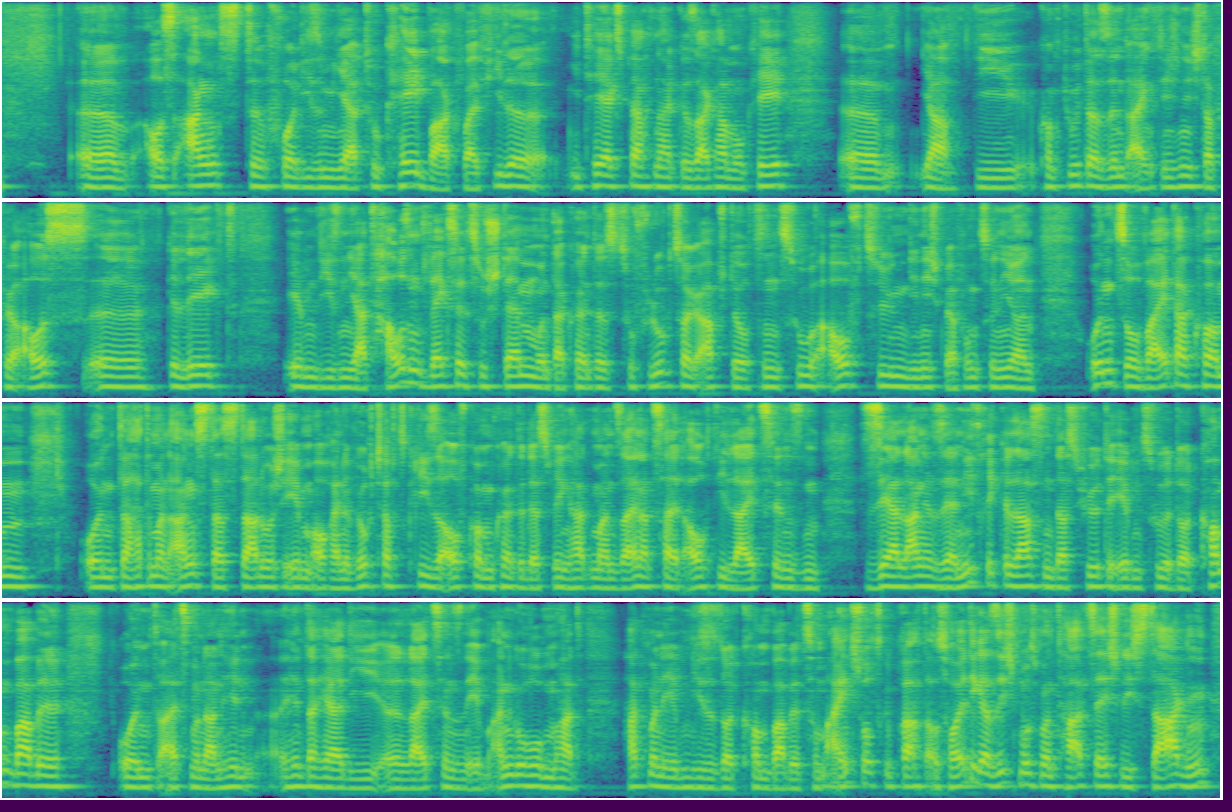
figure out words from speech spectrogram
äh, aus Angst vor diesem Year 2K-Bug, weil viele IT-Experten halt gesagt haben, okay, ähm, ja, die Computer sind eigentlich nicht dafür ausgelegt, eben diesen Jahrtausendwechsel zu stemmen und da könnte es zu Flugzeugabstürzen, zu Aufzügen, die nicht mehr funktionieren und so weiter kommen. Und da hatte man Angst, dass dadurch eben auch eine Wirtschaftskrise aufkommen könnte. Deswegen hat man seinerzeit auch die Leitzinsen sehr lange sehr niedrig gelassen. Das führte eben zur Dotcom-Bubble. Und als man dann hin, hinterher die äh, Leitzinsen eben angehoben hat, hat man eben diese Dotcom-Bubble zum Einsturz gebracht. Aus heutiger Sicht muss man tatsächlich sagen,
